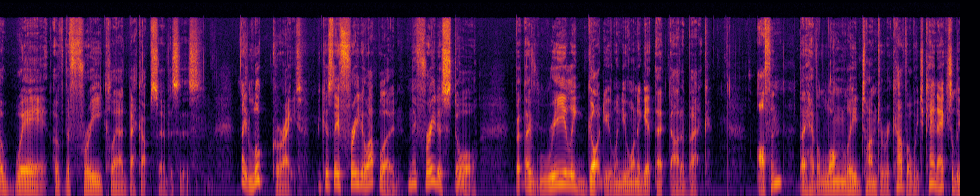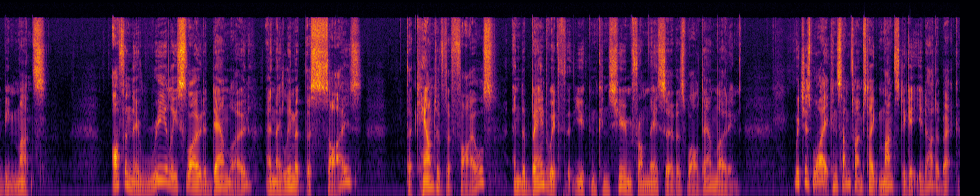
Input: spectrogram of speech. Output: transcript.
aware of the free cloud backup services. They look great because they're free to upload and they're free to store, but they've really got you when you want to get that data back. Often, they have a long lead time to recover, which can actually be months. Often, they're really slow to download and they limit the size, the count of the files, and the bandwidth that you can consume from their service while downloading, which is why it can sometimes take months to get your data back.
